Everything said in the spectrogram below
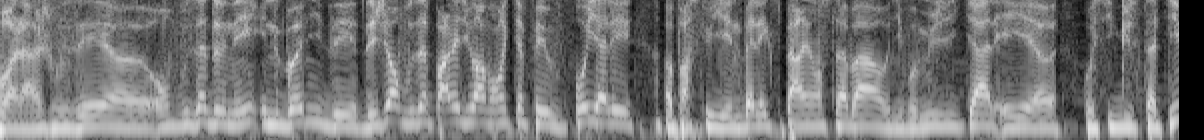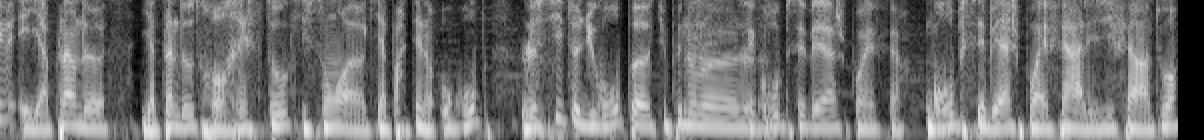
Voilà, je vous ai, euh, on vous a donné une bonne idée. Déjà, on vous a parlé du Hard Rock Café. Il faut y aller euh, parce qu'il y a une belle expérience là-bas au niveau musical et euh, aussi gustative. Et il y a plein de, il y a plein d'autres restos qui sont, euh, qui appartiennent au groupe. Le site du groupe, euh, tu peux nous le, C'est groupecbh.fr. groupecbh.fr. Allez-y faire un tour.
